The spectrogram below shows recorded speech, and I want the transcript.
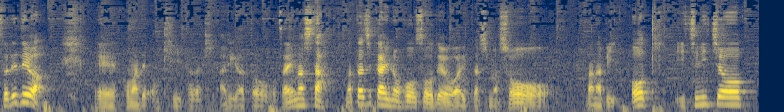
それでは、えー、ここまでお聴きいただきありがとうございました。また次回の放送でお会いいたしましょう。学び大きい一日を。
